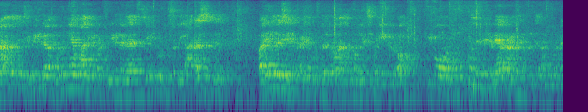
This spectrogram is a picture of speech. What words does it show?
நாற்பத்தஞ்சு வீடுகளை முழுமையா பாதிக்கப்பட்ட வீடுகளை செய்து கொடுக்க சொல்லி அரசுக்கு பரிந்துரை செய்து கடிதம் கொடுத்துருக்கிறோம். அதுக்குள்ள முயற்சி பண்ணிட்டு இருக்கிறோம். இப்போ ஒரு முப்பது வீடு வேலை நடந்துட்டு இருக்கு நம்ம ஊர்ல.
